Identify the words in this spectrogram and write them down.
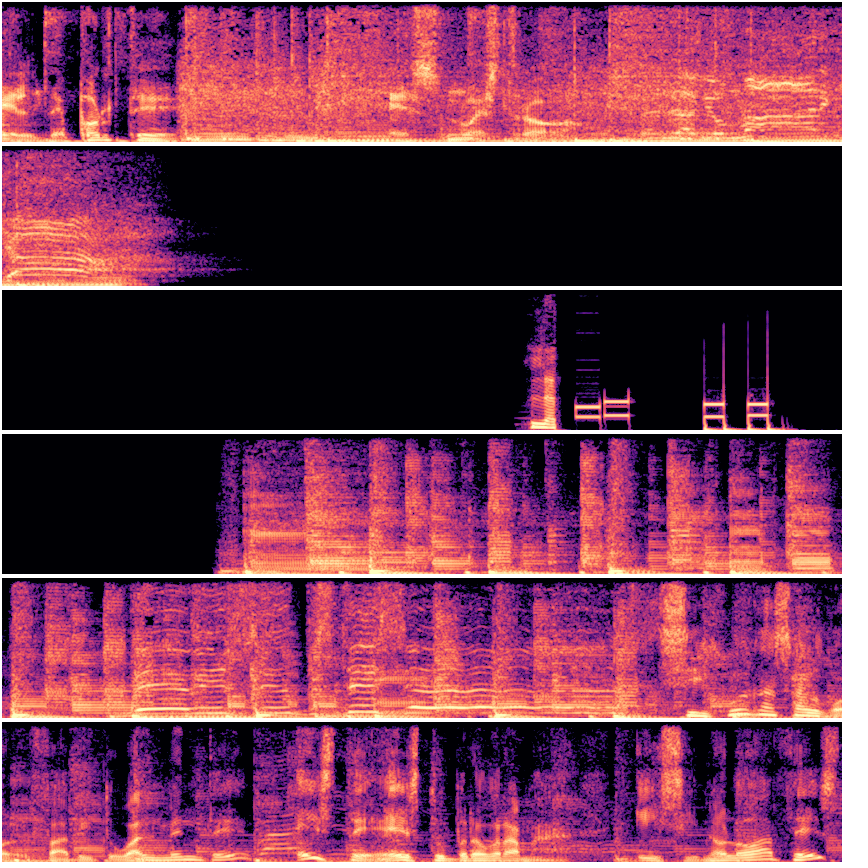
El deporte es nuestro. Radio Marca. La Si juegas al golf habitualmente, este es tu programa. Y si no lo haces,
